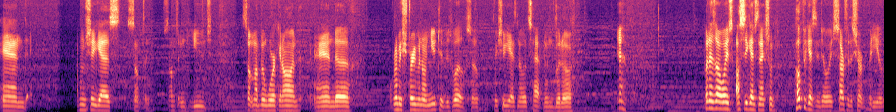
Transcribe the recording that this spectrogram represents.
and I'm gonna show you guys something, something huge, something I've been working on, and uh, we're gonna be streaming on YouTube as well. So make sure you guys know what's happening. But uh yeah. But as always, I'll see you guys next one. Hope you guys enjoy. Sorry for the short video.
